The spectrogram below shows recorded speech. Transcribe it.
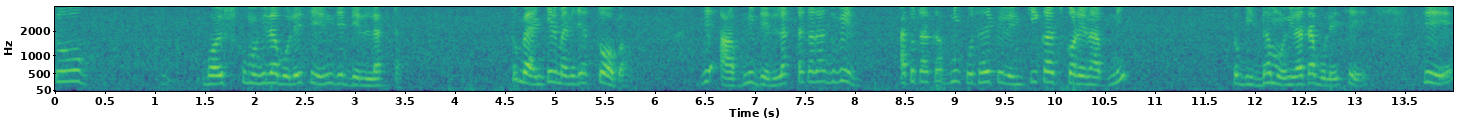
তো বয়স্ক মহিলা বলেছেন যে, দেড় লাখ টাকা। তো ব্যাংকের ম্যানেজার তো অবাক। যে আপনি দেড় লাখ টাকা রাখবেন? এত টাকা আপনি কোথায় পেলেন? কি কাজ করেন আপনি? তো বৃদ্ধা মহিলাটা বলেছে যে,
